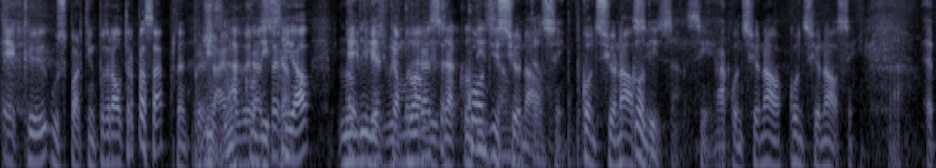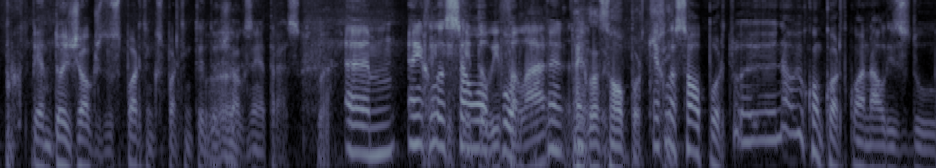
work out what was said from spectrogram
É que o Sporting poderá ultrapassar. Portanto, para já é uma liderança condição. real. Não é evidente que é uma liderança condicional, então. sim. Condicional, condição. sim. Sim, há condicional, condicional, sim. Ah porque depende de dois jogos do Sporting, o Sporting tem dois jogos em atraso. Um, em relação é que, que ao Porto, falar, em, em relação ao Porto, em relação ao Porto, eh, não, eu concordo com a análise do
